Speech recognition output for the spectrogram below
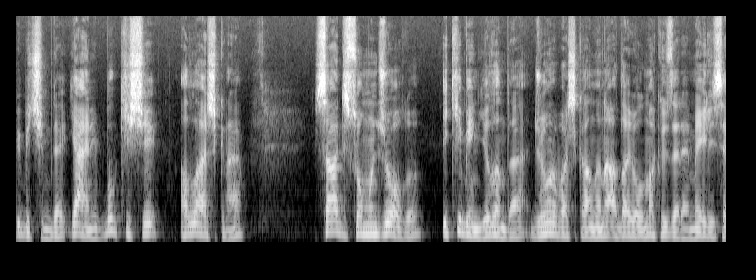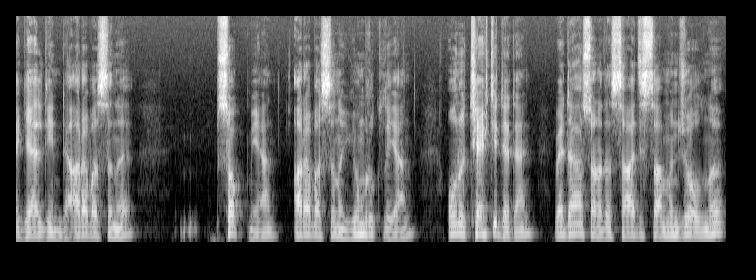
bir biçimde yani bu kişi Allah aşkına Sadi Somuncuoğlu 2000 yılında Cumhurbaşkanlığına aday olmak üzere meclise geldiğinde arabasını sokmayan, arabasını yumruklayan, onu tehdit eden ve daha sonra da Sadi Somuncuoğlu'nu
